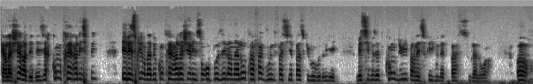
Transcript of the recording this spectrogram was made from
Car la chair a des désirs contraires à l'esprit, et l'esprit en a de contraires à la chair, ils sont opposés l'un à l'autre afin que vous ne fassiez pas ce que vous voudriez. Mais si vous êtes conduit par l'esprit, vous n'êtes pas sous la loi. Or,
